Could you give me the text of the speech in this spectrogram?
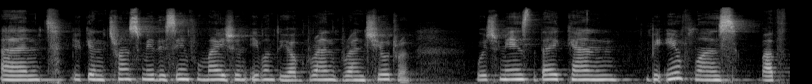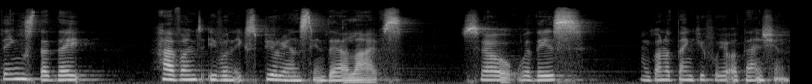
and you can transmit this information even to your grand grandchildren, which means that they can be influenced by things that they haven't even experienced in their lives. So, with this, I'm going to thank you for your attention.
